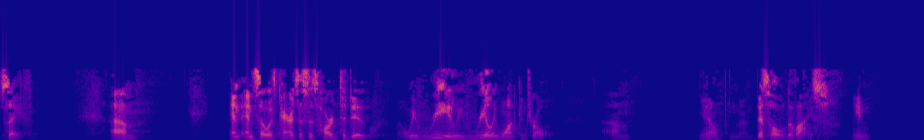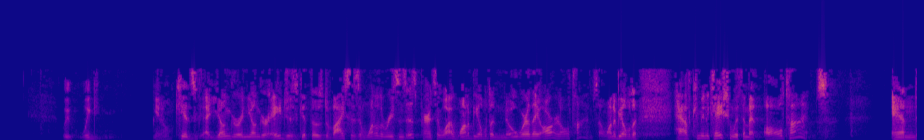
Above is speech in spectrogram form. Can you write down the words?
safe. Um, and and so as parents, this is hard to do. We really, really want control. Um, you know, this whole device. I mean, we we you know, kids at younger and younger ages get those devices. And one of the reasons is parents say, well, I want to be able to know where they are at all times. I want to be able to have communication with them at all times. And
